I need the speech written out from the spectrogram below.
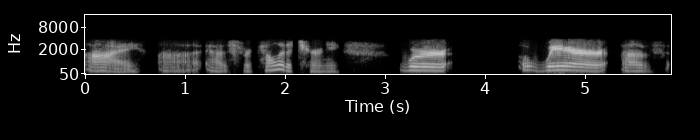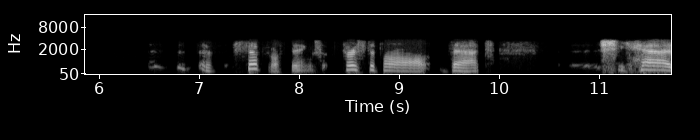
I, uh, as her appellate attorney, were aware of, of, several things. First of all, that she had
